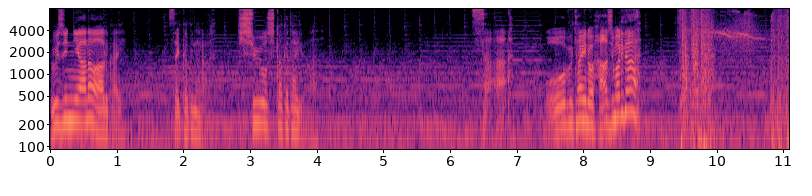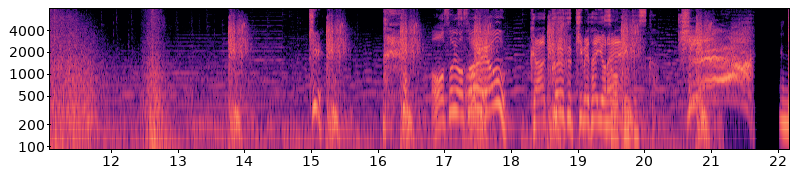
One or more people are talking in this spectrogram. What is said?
夫人に穴はあるかい？せっかくなら奇襲を仕掛けたいよな。さあ大舞台の始まりだ。切れ。遅い遅いかっこよく決めたいよねそこですか Ano,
